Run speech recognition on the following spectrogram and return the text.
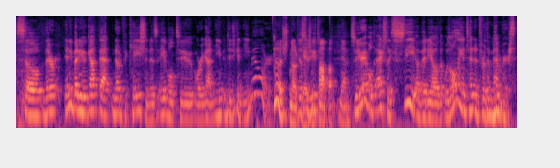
So there, anybody who got that notification is able to, or got an email. Did you get an email or? No, just notifications YouTube? pop up. Yeah. So you're able to actually see a video that was only intended for the members,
